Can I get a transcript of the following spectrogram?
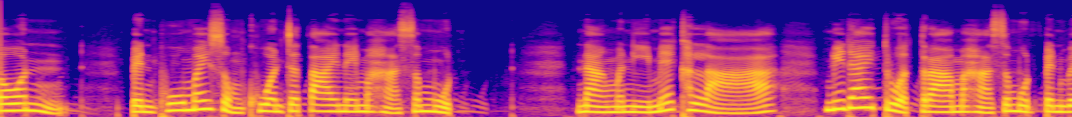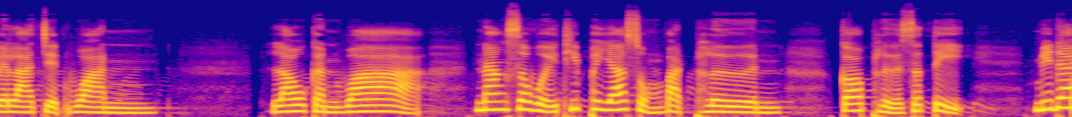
ต้น เป็นผู้ไม่สมควรจะตายในมหาสมุทรนางมณีเมฆขลา มิได้ตรวจตรามหาสมุทรเป็นเวลาเจ็ดวัน เล่ากันว่า นางเสวยทิพยสมบัติเพลิน ก็เผลอสติมิได้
